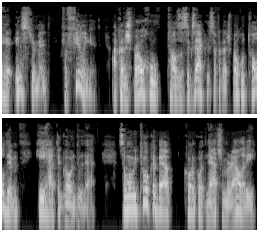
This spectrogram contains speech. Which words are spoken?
uh, instrument for feeling it. Akadosh Baruch Hu tells us exactly. So Akadosh Baruch Hu told him, he had to go and do that. So when we talk about quote unquote natural morality,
